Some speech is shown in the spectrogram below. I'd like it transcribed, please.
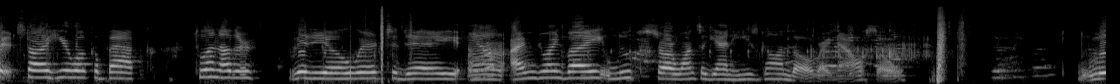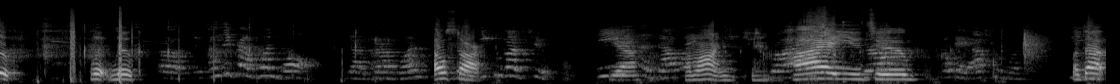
Pirate Star here. Welcome back to another video where today um, I'm joined by Luke Star once again. He's gone though right now, so Luke, Luke, Luke. Oh, Star. Yeah. Come on. Hi, YouTube. What's up?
